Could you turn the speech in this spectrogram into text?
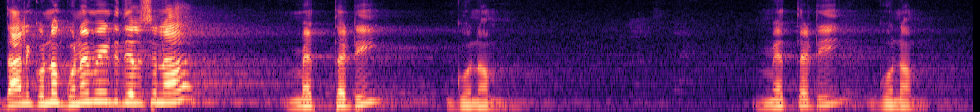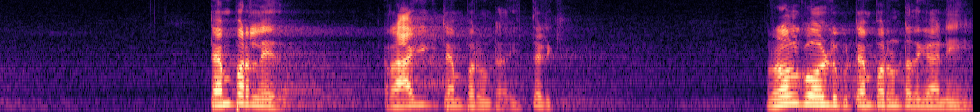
దానికి ఉన్న గుణం ఏంటి తెలిసిన? మెత్తటి గుణం. మెత్తటి గుణం. టెంపర్ లేదు. రాగికి టెంపర్ ఉంటుంది ఇత్తడికి. రోల్ గోల్డ్కు టెంపర్ ఉంటుంది కానీ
